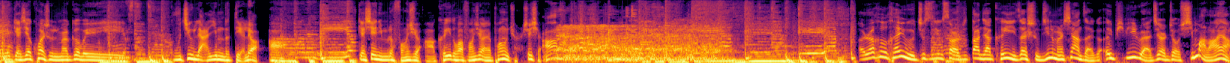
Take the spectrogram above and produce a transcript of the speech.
也感谢快手里面各位五九两亿们的点亮啊，感谢你们的分享啊，可以的话分享一下朋友圈，谢谢啊。然后还有就是一个事儿，就大家可以在手机里面下载个 A P P 软件，叫喜马拉雅，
